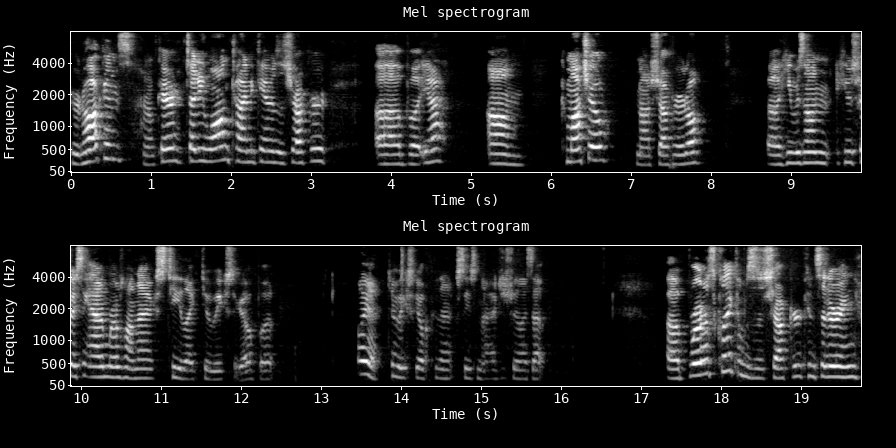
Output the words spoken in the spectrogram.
Curt Hawkins, I don't care. Teddy Long kind of came as a shocker, uh, but yeah, um, Camacho, not a shocker at all. Uh, he was on. He was facing Adam Rose on NXT like two weeks ago, but oh yeah, two weeks ago the next season. I just realized that. Uh, Brodus Clay comes as a shocker, considering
